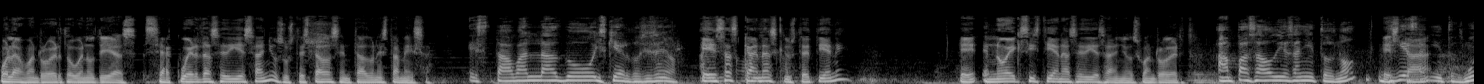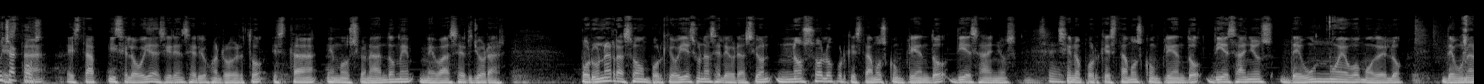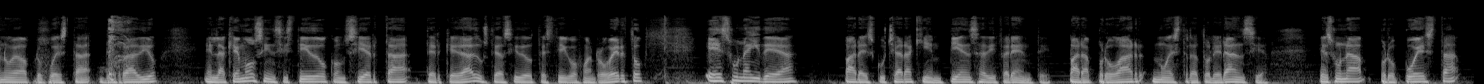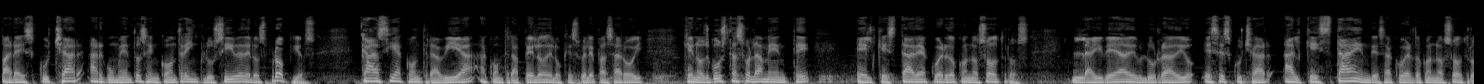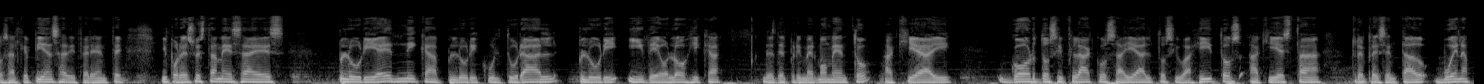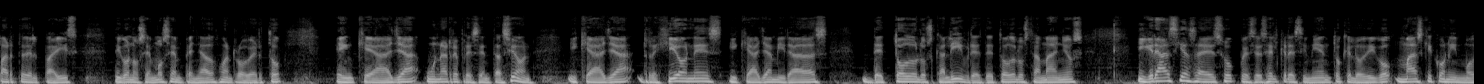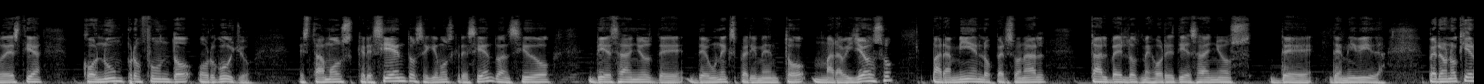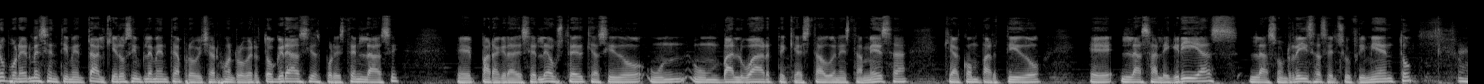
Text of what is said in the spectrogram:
Hola Juan Roberto, buenos días. ¿Se acuerda hace 10 años usted estaba sentado en esta mesa? Estaba al lado izquierdo, sí señor. ¿Esas canas que usted tiene? Eh, no existían hace 10 años, Juan Roberto. Han pasado 10 añitos, ¿no? 10 añitos, mucha cosa. Está, y se lo voy a decir en serio, Juan Roberto, está emocionándome, me va a hacer llorar. Por una razón, porque hoy es una celebración no solo porque estamos cumpliendo 10 años, sino porque estamos cumpliendo 10 años de un nuevo modelo, de una nueva propuesta de radio en la que hemos insistido con cierta terquedad, usted ha sido testigo, Juan Roberto, es una idea para escuchar a quien piensa diferente, para probar nuestra tolerancia. Es una propuesta para escuchar argumentos en contra inclusive de los propios, casi a contravía, a contrapelo de lo que suele pasar hoy, que nos gusta solamente el que está de acuerdo con nosotros. La idea de Blue Radio es escuchar al que está en desacuerdo con nosotros, al que piensa diferente, y por eso esta mesa es pluriétnica, pluricultural, pluriideológica desde el primer momento. Aquí hay gordos y flacos, hay altos y bajitos. Aquí está representado buena parte del país. Digo, nos hemos empeñado, Juan Roberto, en que haya una representación y que haya regiones y que haya miradas de todos los calibres, de todos los tamaños. Y gracias a eso, pues es el crecimiento que lo digo más que con inmodestia, con un profundo orgullo. Estamos creciendo, seguimos creciendo. Han sido 10 años de, de, un experimento maravilloso. Para mí, en lo personal, tal vez los mejores 10 años de, de, mi vida. Pero no quiero ponerme sentimental, quiero simplemente aprovechar, Juan Roberto, gracias por este enlace. Eh, para agradecerle a usted que ha sido un, un baluarte, que ha estado en esta mesa, que ha compartido eh, las alegrías, las sonrisas, el sufrimiento.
